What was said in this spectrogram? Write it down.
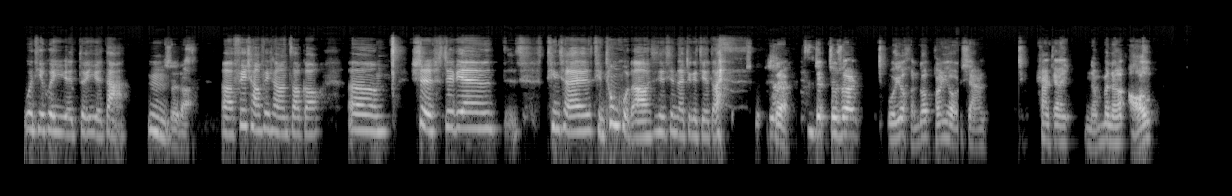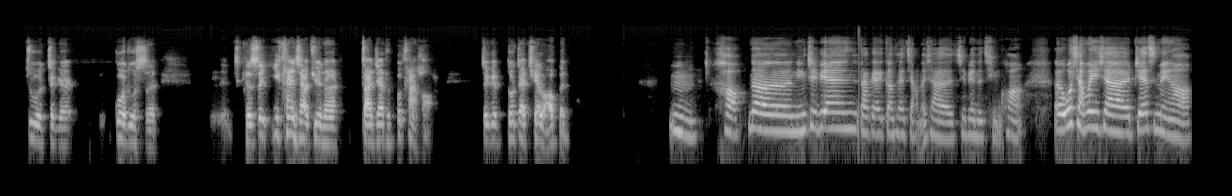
问题会越堆越大。嗯，是的，呃，非常非常糟糕。嗯，是这边听起来挺痛苦的啊，现现在这个阶段。是，就就是说我有很多朋友想看看能不能熬住这个过渡时，可是一看下去呢，大家都不看好，这个都在贴老本。嗯，好，那您这边大概刚才讲了一下这边的情况，呃，我想问一下 Jasmine 啊，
